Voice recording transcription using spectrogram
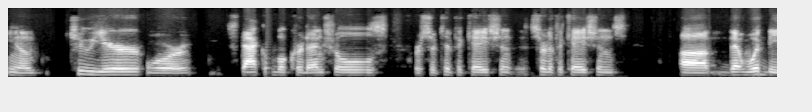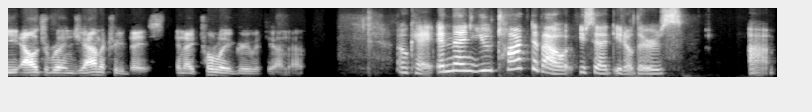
you know, two year or stackable credentials or certification certifications uh, that would be algebra and geometry based. And I totally agree with you on that. Okay. And then you talked about, you said, you know, there's um,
